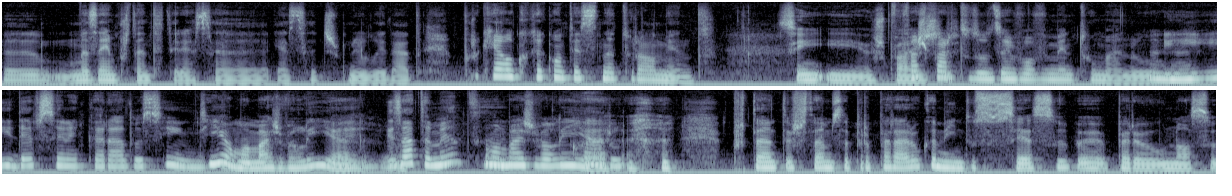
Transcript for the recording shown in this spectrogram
uh, mas é importante ter essa, essa disponibilidade, porque é algo que acontece naturalmente. Sim, e os pais. Faz parte do desenvolvimento humano uhum. e, e, deve ser encarado assim. Sim, é uma mais-valia. É, exatamente. É uma mais-valia. Claro. Portanto, estamos a preparar o caminho do sucesso eh, para o nosso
